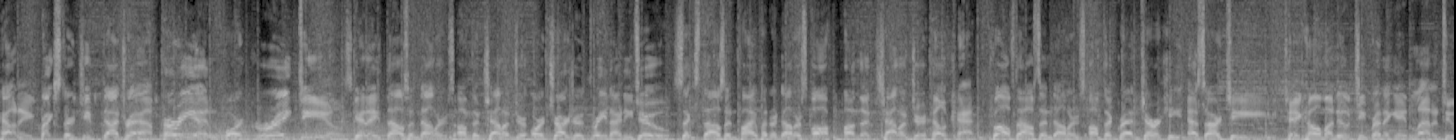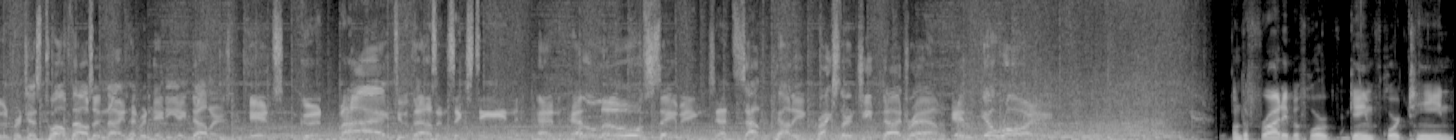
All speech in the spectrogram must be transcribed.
County Chrysler Jeep Dodge Ram. Hurry in for great deals. Get $8,000 off the Challenger or Charger 392, $6,500 off on the Challenger Hellcat, $12,000 off the Grand Cherokee SRT. Take home a new Jeep Renegade Latitude for just $12,988. It's goodbye 2016 and hello savings at South County Chrysler Jeep Dodge Ram in Gilroy. on the Friday before Game 14,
